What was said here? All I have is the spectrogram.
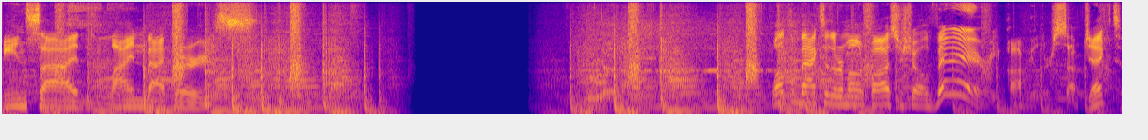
inside linebackers. Welcome back to the Ramon Foster Show. A very popular subject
